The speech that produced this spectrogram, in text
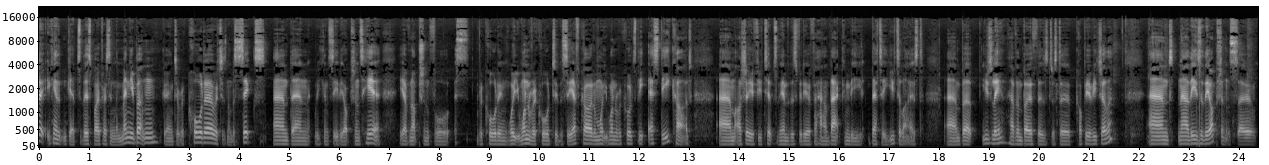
So you can get to this by pressing the menu button, going to recorder, which is number six, and then we can see the options here. You have an option for recording what you want to record to the CF card and what you want to record to the SD card. Um, I'll show you a few tips at the end of this video for how that can be better utilized. Um, but usually have them both as just a copy of each other. And now these are the options. So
